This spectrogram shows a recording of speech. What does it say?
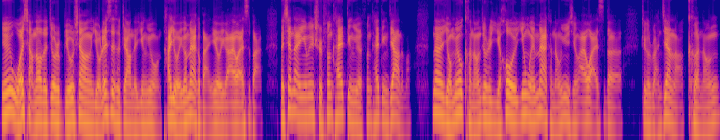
因为我想到的就是，比如像 Ulysses 这样的应用，它有一个 Mac 版，也有一个 iOS 版。那现在因为是分开订阅、分开定价的嘛，那有没有可能就是以后因为 Mac 能运行 iOS 的这个软件了，可能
